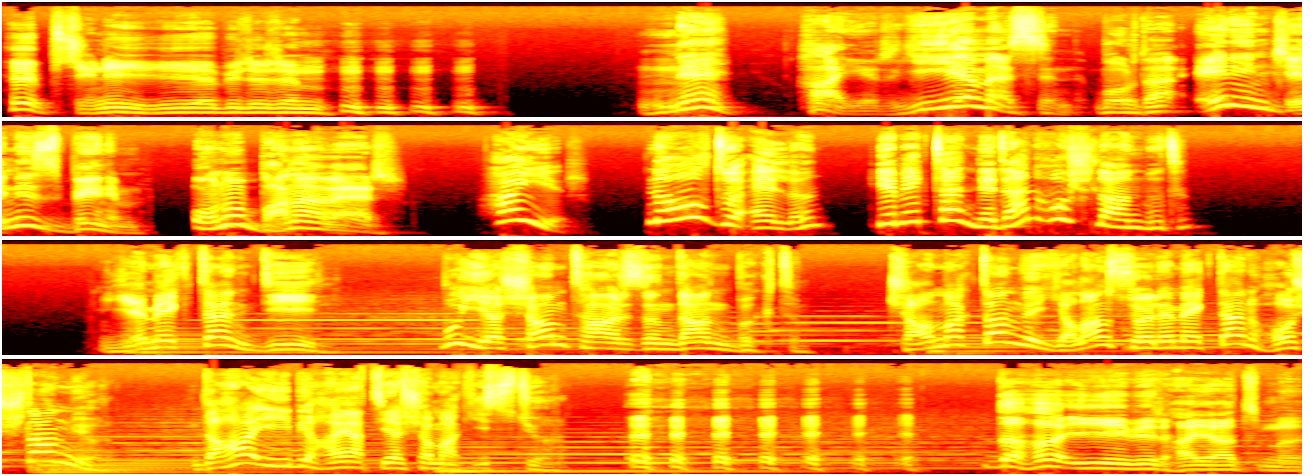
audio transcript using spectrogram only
Hepsini yiyebilirim. Ne? Hayır, yiyemezsin. Burada en inceniz benim. Onu bana ver. Hayır. Ne oldu Alan? Yemekten neden hoşlanmadın? Yemekten değil, bu yaşam tarzından bıktım. Çalmaktan ve yalan söylemekten hoşlanmıyorum. Daha iyi bir hayat yaşamak istiyorum. daha iyi bir hayat mı?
